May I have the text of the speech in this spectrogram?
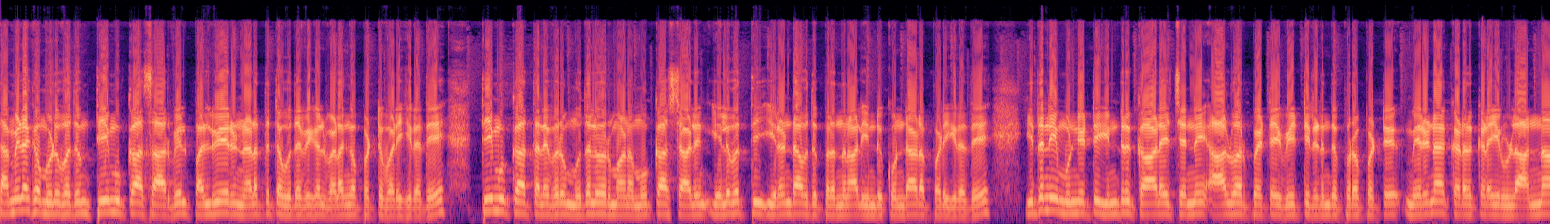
தமிழகம் முழுவதும் திமுக சார்பில் பல்வேறு நலத்திட்ட உதவிகள் வழங்கப்பட்டு வருகிறது. திமுக தலைவரும் முதல்வருமான மு க ஸ்டாலின் எழுபத்தி இரண்டாவது பிறந்தநாள் இன்று கொண்டாடப்படுகிறது. இதனை முன்னிட்டு இன்று காலை சென்னை ஆழ்வார்பேட்டை வீட்டிலிருந்து புறப்பட்டு மெரினா கடற்கரையில் உள்ள அண்ணா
